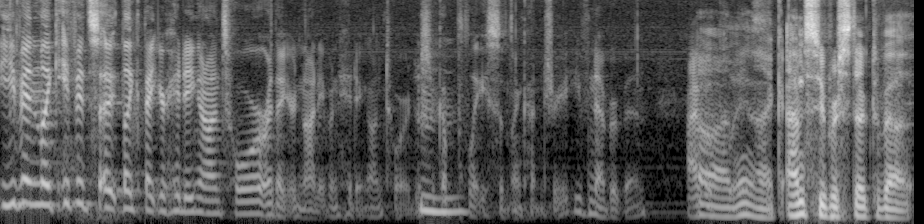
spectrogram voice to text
even like if it's uh, like that you're hitting it on tour or that you're not even hitting on tour, just like a place in the country you've never been. I have Oh, I mean, like I'm super stoked about.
